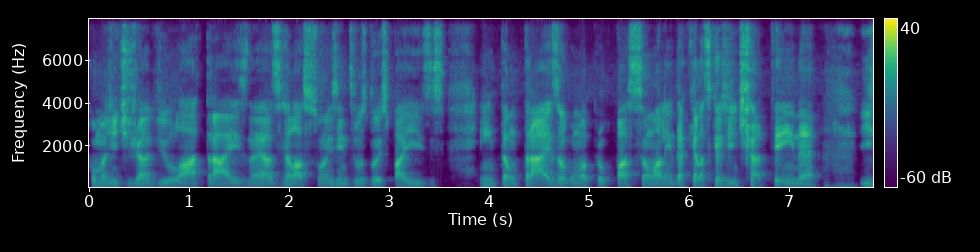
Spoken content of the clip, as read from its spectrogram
como a gente já viu lá atrás, né, as relações entre os dois países. Então traz alguma preocupação além daquelas que a gente já tem, né, e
